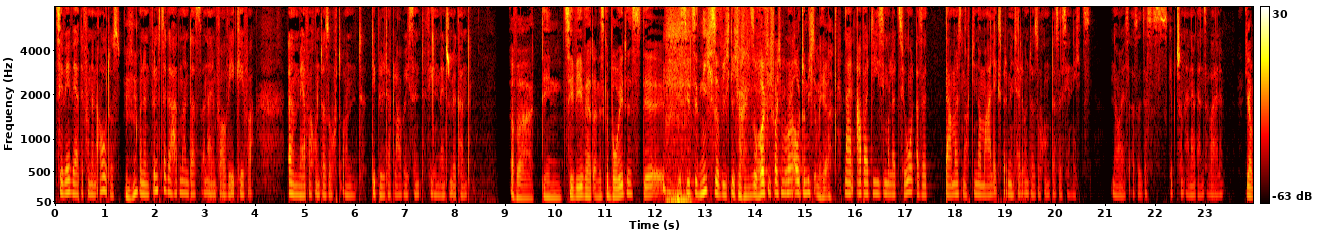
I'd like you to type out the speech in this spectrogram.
CW-Werte von den Autos. Mhm. Und in den 50er hat man das an einem VW-Käfer äh, mehrfach untersucht und die Bilder, glaube ich, sind vielen Menschen bekannt. Aber den CW-Wert eines Gebäudes, der ist jetzt nicht so wichtig, weil so häufig fahre ich mit meinem Auto nicht umher. Nein, aber die Simulation, also damals noch die normale experimentelle Untersuchung, das ist ja nichts Neues. Also das ist, gibt schon eine ganze Weile. Ja,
